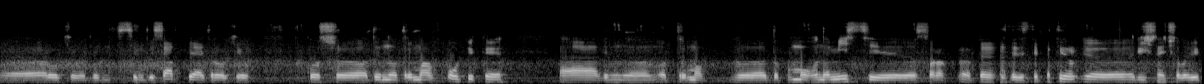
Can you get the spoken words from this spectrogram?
е, років, один 75 років. Також е, один отримав опіки. Він е, отримав е, допомогу на місці. 40 е, 55-річний чоловік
